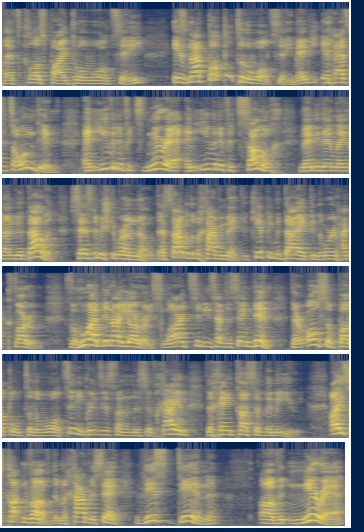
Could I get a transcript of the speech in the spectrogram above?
that's close by to a walled city is not bottled to the walled city. Maybe it has its own din. And even if it's nira, and even if it's samuch, maybe they lay it on your dalid. Says the Mishnah no. That's not what the Mechaber meant. You can't be medayik in the word hakvarim. For who din yoris? Large cities have the same din. They're also bottled to the walled city. Brings this from the Nesiv Chaim, the Chen Kasav B'Meiri. Ois Katan Vav, the Mechaber said, this din of nira,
